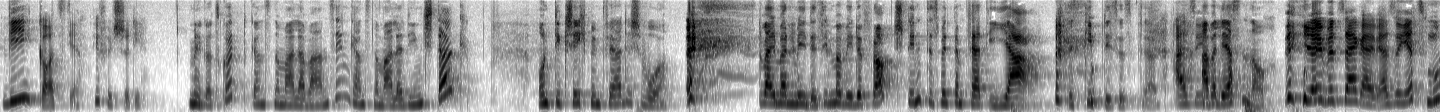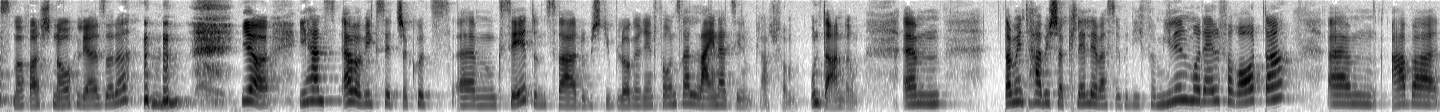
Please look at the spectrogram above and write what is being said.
Wie geht's dir? Wie fühlst du dich? Mir geht's gut. Ganz normaler Wahnsinn, ganz normaler Dienstag. Und die Geschichte mit dem Pferd ist wahr. Weil man mich das immer wieder fragt, stimmt das mit dem Pferd? Ja, es gibt dieses Pferd. Also Aber lesen noch. ja, ich würde sagen, also jetzt muss man fast nachlesen, oder? Mhm. ja, ich habe es aber wie gesagt schon kurz ähm, gesehen und zwar, du bist die Bloggerin von unserer Alleinerziehenden-Plattform, unter anderem. Ähm, damit habe ich schon Klelle was über die Familienmodell verraten, ähm, aber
